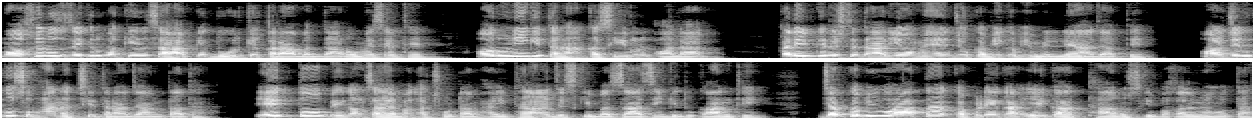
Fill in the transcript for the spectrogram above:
موخر الذکر وکیل صاحب کے دور کے قرابت داروں میں سے تھے اور انہی کی طرح کثیر الاولاد۔ قریب کے رشتہ داریوں میں جو کبھی کبھی ملنے آ جاتے اور جن کو سبحان اچھی طرح جانتا تھا۔ ایک تو بیگم صاحبہ کا چھوٹا بھائی تھا جس کی بزازی کی دکان تھی۔ جب کبھی وہ آتا کپڑے کا ایک آدھ تھان اس کی بغل میں ہوتا۔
